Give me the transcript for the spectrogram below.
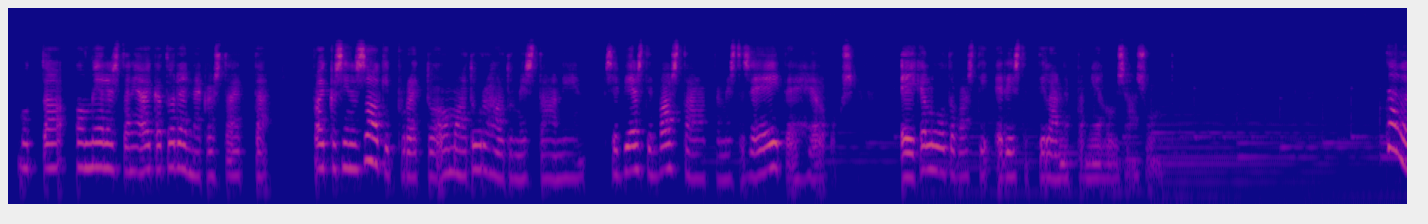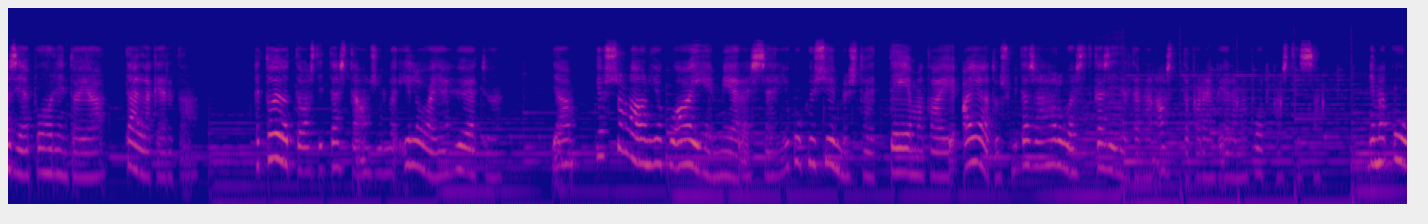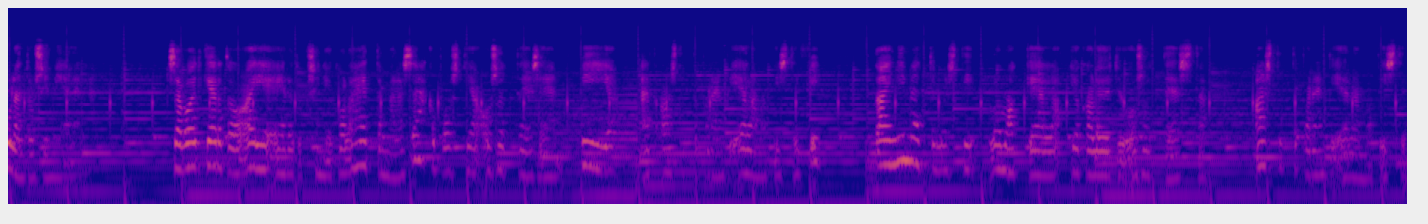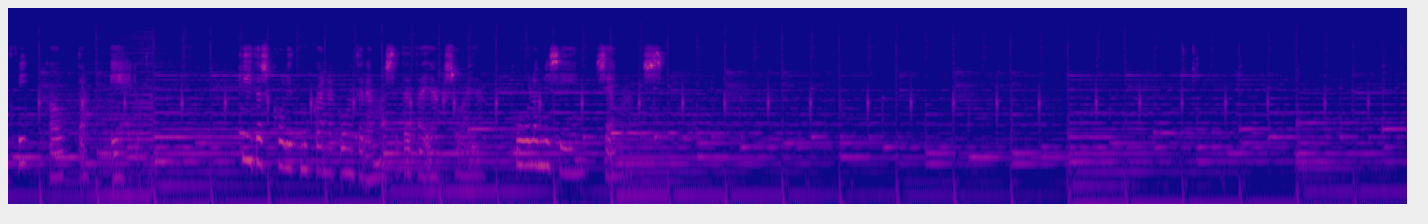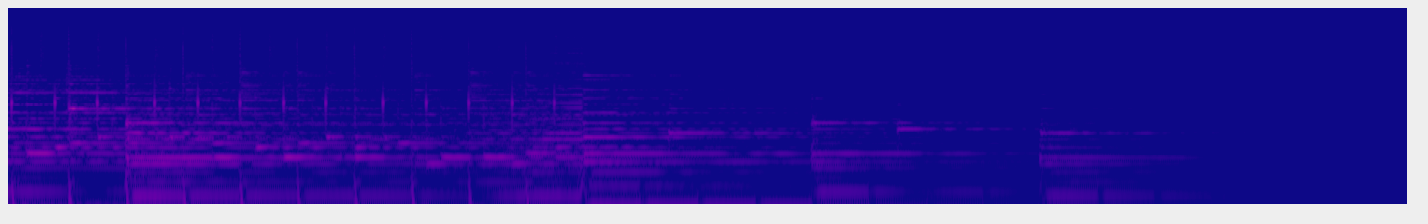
mutta on mielestäni aika todennäköistä, että vaikka siinä saakin purettua omaa turhautumistaan, niin se viestin vastaanottamista se ei tee helpoksi, eikä luultavasti edistä tilannetta mieluisaan suuntaan. Tällaisia pohdintoja tällä kertaa. Ja toivottavasti tästä on sulle iloa ja hyötyä. Ja jos sulla on joku aihe mielessä, joku kysymys tai teema tai ajatus, mitä sä haluaisit käsiteltävän Astetta parempi elämä podcastissa, niin mä kuulen tosi mielellä. Sä voit kertoa aiheehdotuksen joko lähettämällä sähköpostia osoitteeseen pia.astettaparempielämä.fi tai nimettömästi lomakkeella, joka löytyy osoitteesta astettaparempielämä.fi kautta ehdota. Kiitos kun olit mukana kuuntelemassa tätä jaksoa ja kuulemisiin seuraavassa.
